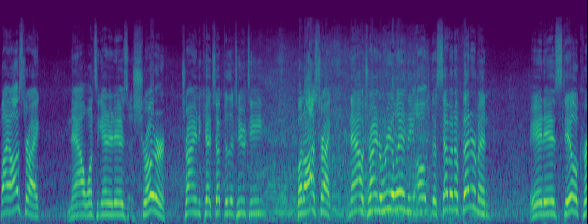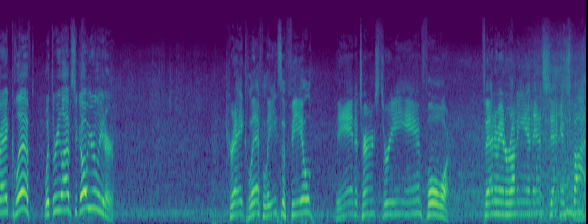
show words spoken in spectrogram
by Ostrike. Now, once again, it is Schroeder trying to catch up to the 2T. But Ostrike now trying to reel in the oh, the seven of Fetterman. It is still Craig Clift with three laps to go, your leader. Craig Clift leads the field into turns three and four. Fetterman running in that second spot.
